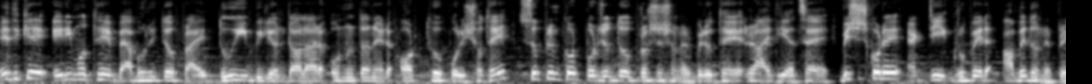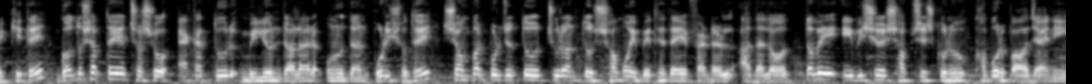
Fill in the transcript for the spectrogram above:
এদিকে এরই মধ্যে ব্যবহৃত প্রায় দুই বিলিয়ন ডলার অনুদানের অর্থ পরিশোধে সুপ্রিম কোর্ট পর্যন্ত প্রশাসনের বিরুদ্ধে রায় দিয়েছে। বিশেষ করে একটি গ্রুপের আবেদনের প্রেক্ষিতে গত সপ্তাহে ছশো একাত্তর মিলিয়ন ডলার অনুদান পরিশোধে সোমবার পর্যন্ত চূড়ান্ত সময় বেঁধে দেয় ফেডারেল আদালত। তবে এ বিষয়ে সবশেষ কোনো খবর পাওয়া যায়নি।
